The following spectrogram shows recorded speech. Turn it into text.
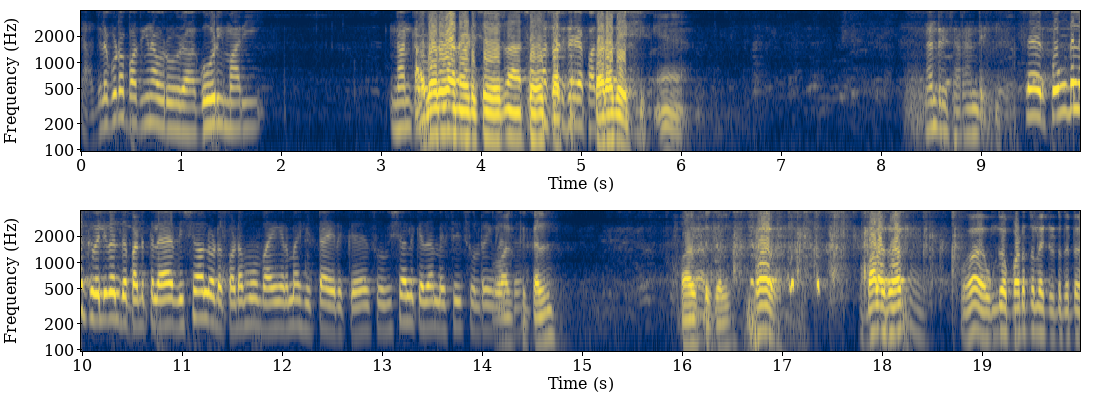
அதில் கூட பார்த்தீங்கன்னா ஒரு ஒரு அகோரி மாதிரி நான். அதர்வா நடிச்சது நான் சொல்ல பார்த்து- பரதேசி. நன்றி சார் நன்றி. சார் பொங்கலுக்கு வெளிவந்த படத்துல விஷாலோட படமும் பயங்கரமா ஹிட் ஆயிருக்கு. ஸோ விஷாலுக்கு ஏதாவது மெசேஜ் சொல்றீங்களா சார்? வாழ்த்துக்கள். வாழ்த்துக்கள். Sir Bala sir. உங்கள் படத்தில் கிட்டத்தட்ட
